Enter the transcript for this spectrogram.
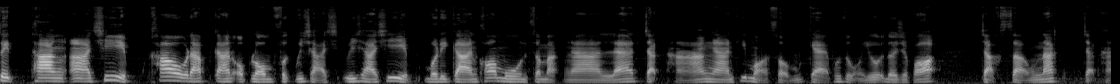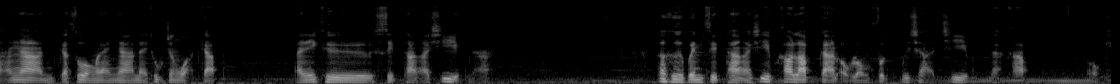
สิทธิ์ทางอาชีพเข้ารับการอบรมฝึกวิชาวิชาชีพ บริการข้อมูลสมัครงาน และจัดหางานที่เหมาะสมแก่ผู้สูงอายุ โดยเฉพาะจากสำนักจัดหางานกระทรวงแรงงานในทุกจังหวัดครับ อันนี้คือสิทธิ์ทางอาชีพนะ ก็คือเป็นสิทธิ์ทางอาชีพเข้ารับการอบรมฝึกวิชาชีพนะครับ โอเค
